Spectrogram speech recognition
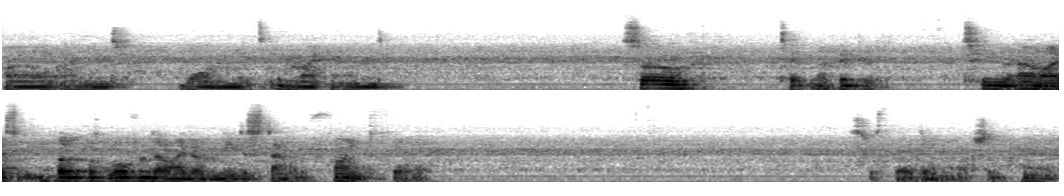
pile and one that's in my hand. So, take my pick of two allies, but of course Glorfindel I don't need to stand and fight for. It's just I don't actually hmm. have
